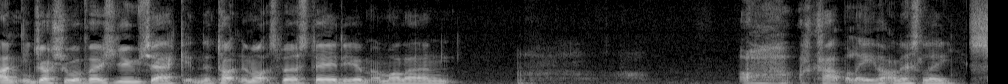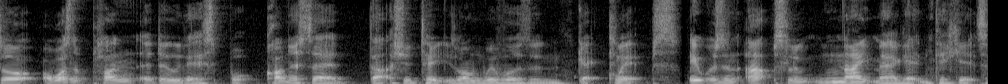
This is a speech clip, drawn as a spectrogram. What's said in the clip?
Anthony Joshua versus Usyk in the Tottenham Hotspur Stadium. I'm oh, I can't believe it, honestly. So I wasn't planning to do this, but Connor said that I should take you along with us and get clips. It was an absolute nightmare getting tickets.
